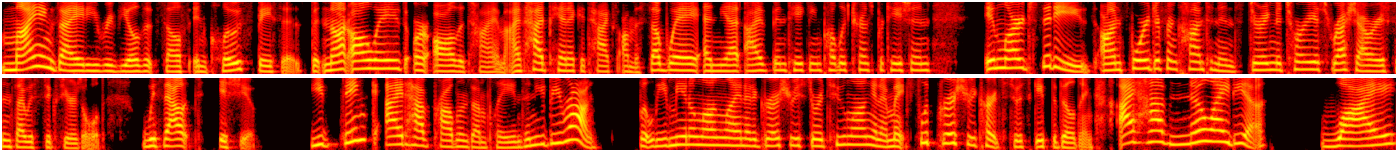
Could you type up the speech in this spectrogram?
My anxiety reveals itself in closed spaces, but not always or all the time. I've had panic attacks on the subway, and yet I've been taking public transportation in large cities on four different continents during notorious rush hours since I was six years old without issue. You'd think I'd have problems on planes and you'd be wrong. But leave me in a long line at a grocery store too long and I might flip grocery carts to escape the building. I have no idea why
